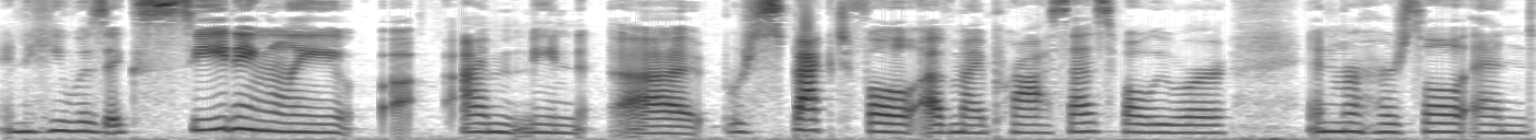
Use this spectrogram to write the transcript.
and he was exceedingly uh, I mean, uh respectful of my process while we were in rehearsal and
